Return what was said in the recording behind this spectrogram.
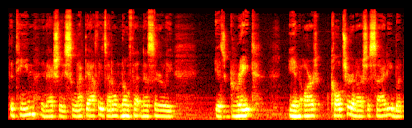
the team and actually select athletes. I don't know if that necessarily is great in our culture in our society, but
